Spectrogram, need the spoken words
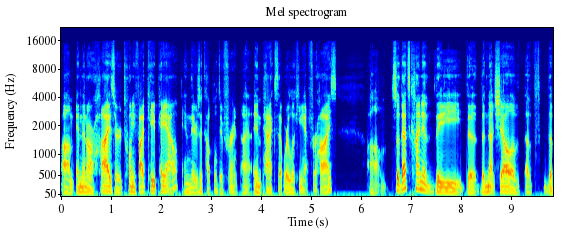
Um, and then our highs are 25K payout, and there's a couple different uh, impacts that we're looking at for highs. Um, so that's kind of the the, the nutshell of, of the,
